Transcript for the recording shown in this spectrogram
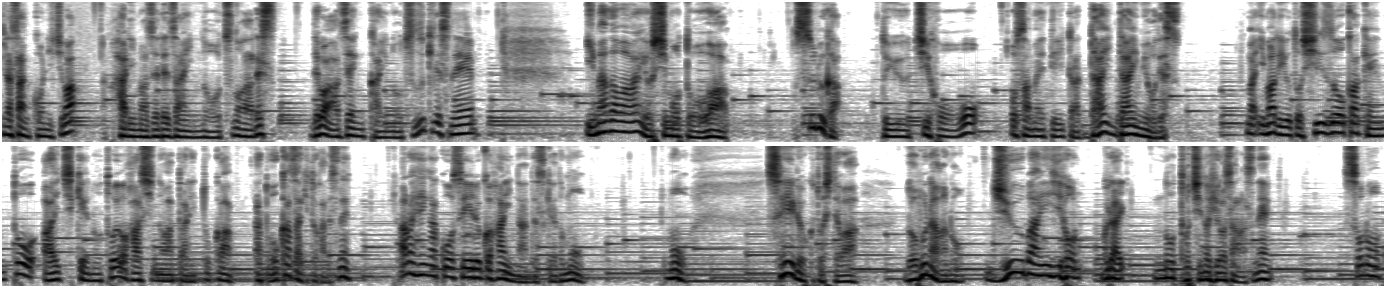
皆さんこんにちは。ハリマゼデザインの角田です。では前回の続きですね。今川義元は駿河という地方を治めていた大大名です。まあ、今で言うと静岡県と愛知県の豊橋の辺りとかあと岡崎とかですね。あの辺がこう勢力範囲なんですけれどももう勢力としては信長の10倍以上ぐらいの土地の広さなんですね。その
